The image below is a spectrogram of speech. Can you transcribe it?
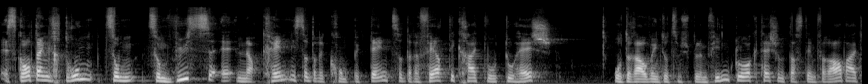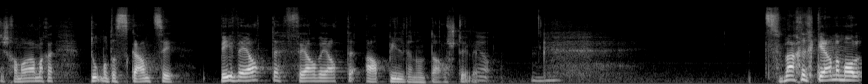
Es geht eigentlich darum, zum, zum Wissen, eine Erkenntnis oder eine Kompetenz oder eine Fertigkeit, die du hast, oder auch wenn du zum Beispiel einen Film geschaut hast und das dann verarbeitest, kann man auch machen, tut man das Ganze bewerten, verwerten, abbilden und darstellen. Ja. Mhm. Jetzt mache ich gerne mal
